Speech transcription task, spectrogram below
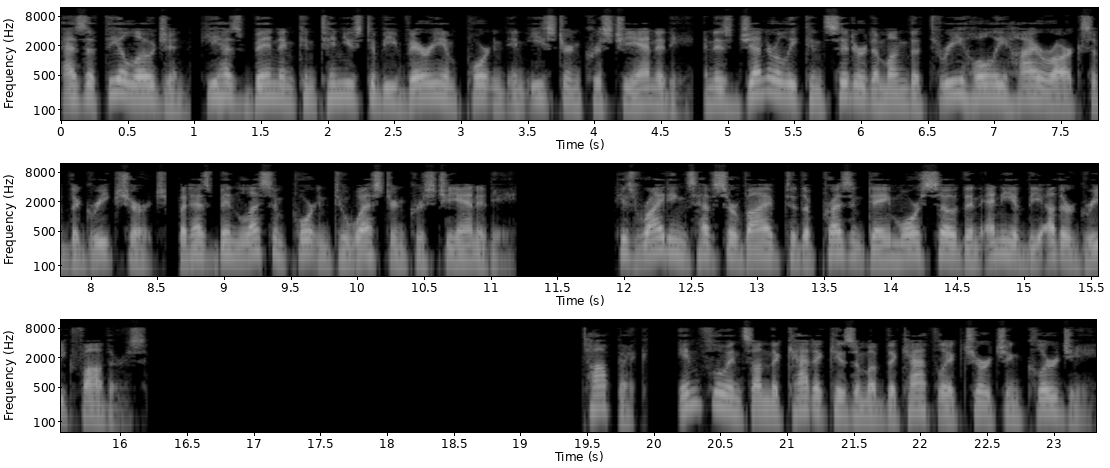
As a theologian, he has been and continues to be very important in Eastern Christianity, and is generally considered among the three holy hierarchs of the Greek Church, but has been less important to Western Christianity. His writings have survived to the present day more so than any of the other Greek fathers. Topic. Influence on the Catechism of the Catholic Church and clergy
